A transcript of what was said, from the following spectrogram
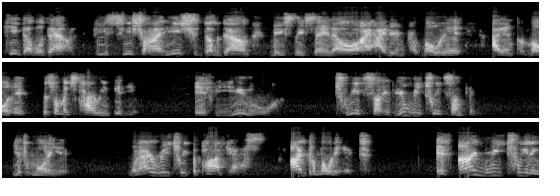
He doubled down. He's he's trying. He should double down, basically saying that oh I, I didn't promote it. I didn't promote it. This what makes Kyrie an idiot. If you tweet something, if you retweet something, you're promoting it. When I retweet the podcast, I'm promoting it. If I'm retweeting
